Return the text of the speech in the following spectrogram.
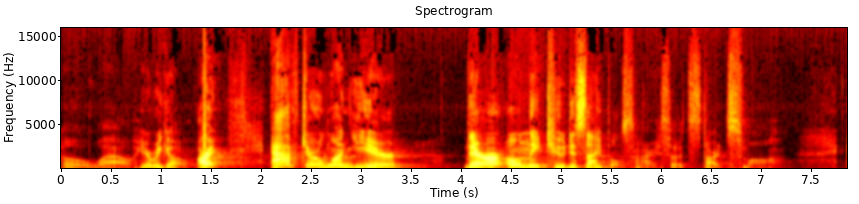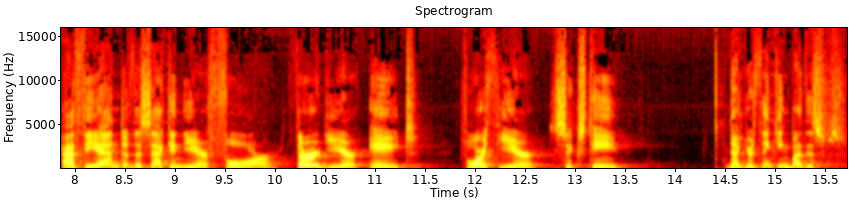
Oh, wow. Here we go. All right. After one year, there are only two disciples. All right, so it starts small. At the end of the second year, four. Third year, eight. Fourth year, 16. Now, you're thinking by this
